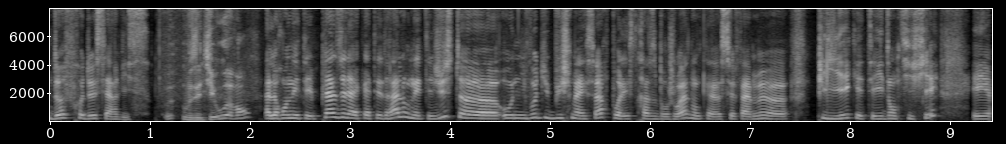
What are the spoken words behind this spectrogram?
d'offres de services. Vous étiez où avant? Alors, on était place de la cathédrale, on était juste euh, au niveau du Buschmeister pour les Strasbourgeois, donc euh, ce fameux euh, pilier qui était identifié. Et,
